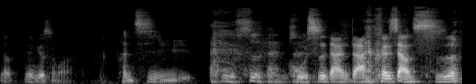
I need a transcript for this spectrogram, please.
呃那个什么很觊觎，虎视眈眈，虎视眈眈，很想吃。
